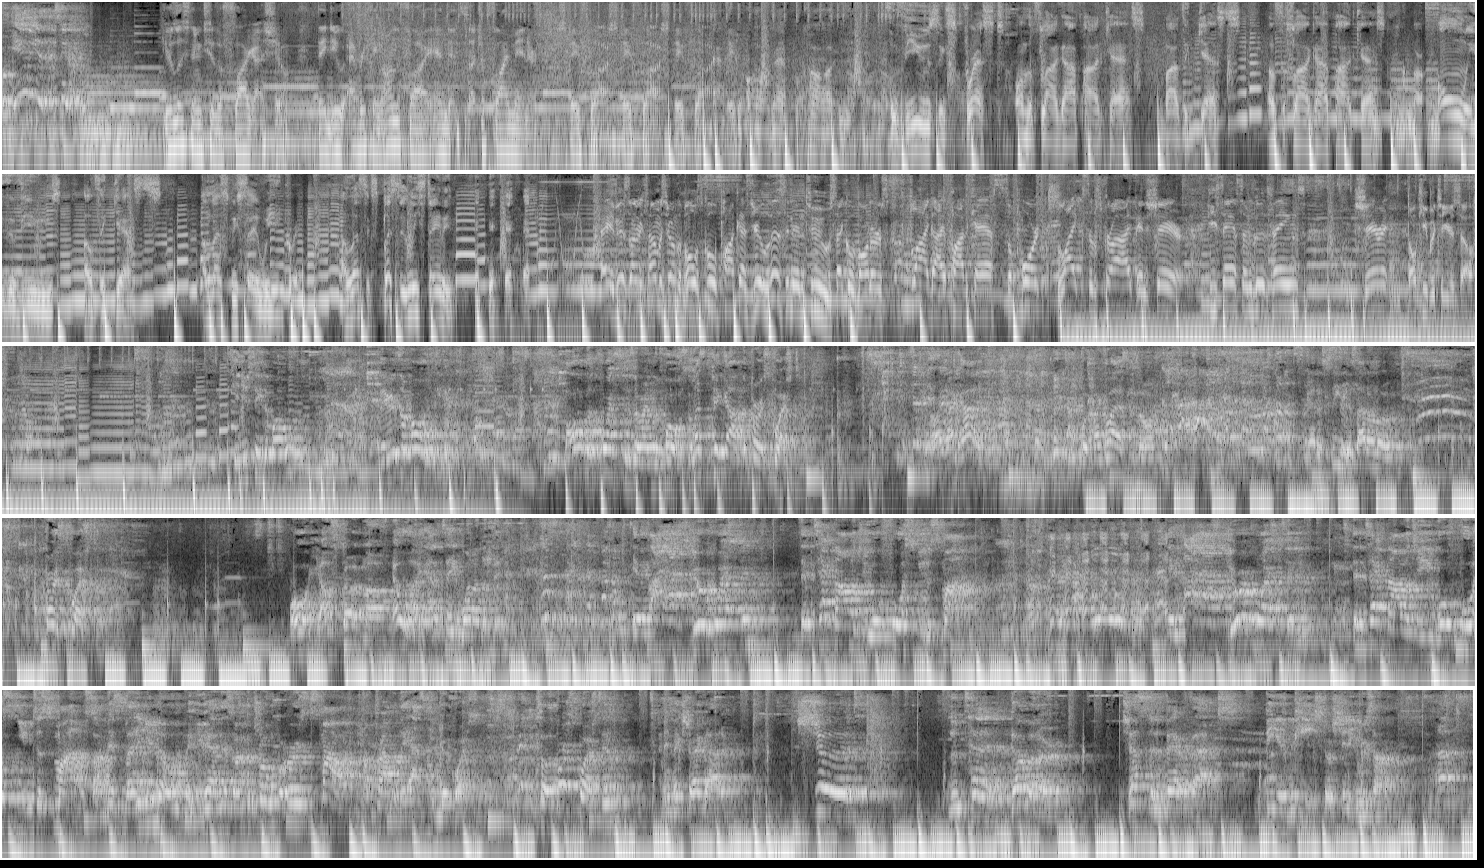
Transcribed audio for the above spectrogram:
So any attempt. You're listening to The Fly Guy Show. They do everything on the fly and in such a fly manner. Stay fly, stay fly, stay fly, stay fly. Stay you. The views expressed on the Fly Guy podcast by the guests of the Fly Guy podcast are only the views of the guests, unless we say we agree, unless explicitly stated. hey, this is Ernie Thomas here on the Bold School podcast. You're listening to Psycho Vonner's Fly Guy podcast. Support, like, subscribe, and share. He's saying some good things. Share it. Don't keep it to yourself. Can you see the bowl? There's a bowl. here. All the questions are in the bowl. So let's pick out the first question. All right, I got it. Put my glasses on. Gotta see this. I don't know. First question. Boy, y'all starting off. Oh, I gotta take one other thing. If I ask your question, the technology will force you to smile ask your question, the technology will force you to smile. So I'm just letting you know if you have this uncontrollable urge to smile, I'm probably asking your question. So the first question, let me make sure I got it. Should Lieutenant Governor Justin Fairfax be impeached or should he resign? Uh,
